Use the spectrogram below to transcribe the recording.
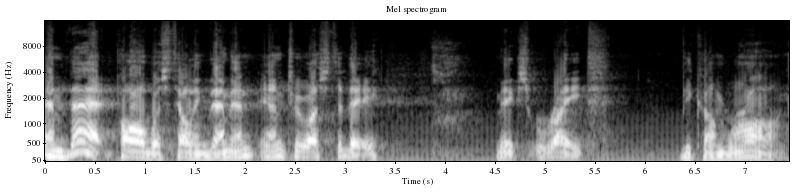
And that, Paul was telling them, and, and to us today, makes right become wrong.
